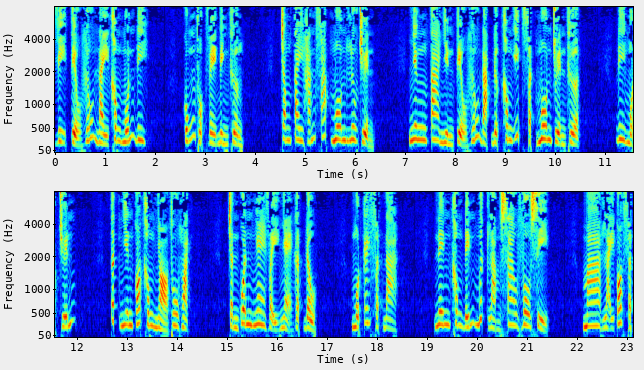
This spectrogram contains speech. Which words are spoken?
vì tiểu hữu này không muốn đi, cũng thuộc về bình thường, trong tay hắn pháp môn lưu truyền, nhưng ta nhìn tiểu hữu đạt được không ít phật môn truyền thừa, đi một chuyến, tất nhiên có không nhỏ thu hoạch, trần quân nghe vậy nhẹ gật đầu, một cái phật đà, nên không đến mức làm sao vô sỉ. Mà lại có phật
